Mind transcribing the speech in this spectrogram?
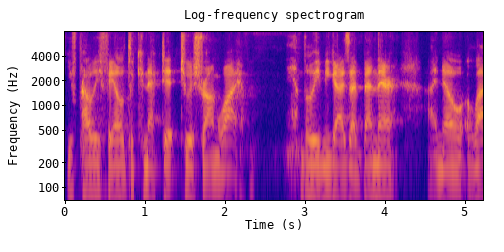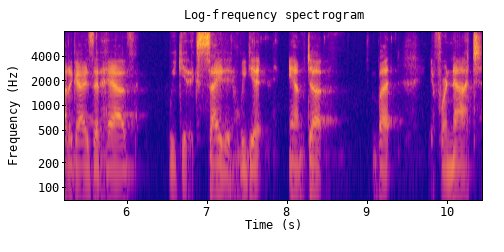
you've probably failed to connect it to a strong why. And believe me, guys, I've been there. I know a lot of guys that have. We get excited, we get amped up. But if we're not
